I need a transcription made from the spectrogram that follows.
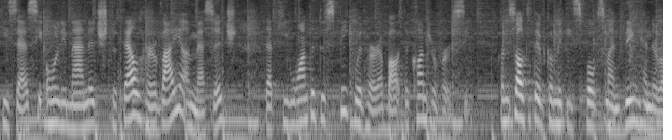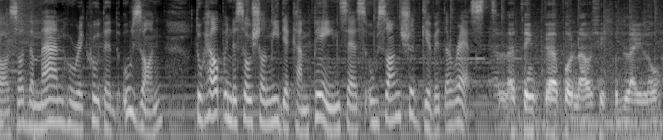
He says he only managed to tell her via a message that he wanted to speak with her about the controversy. Consultative Committee spokesman Ding Generoso, the man who recruited Uzon to help in the social media campaign, says Uzon should give it a rest. Well, I think uh, for now she could lie low.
